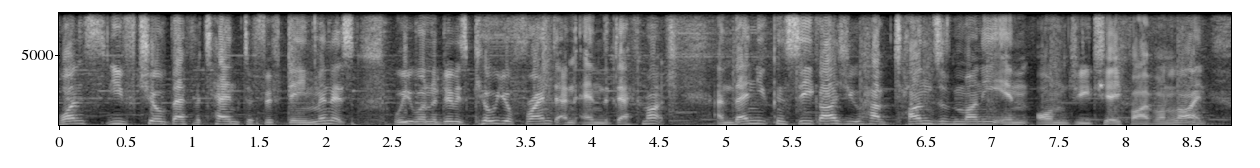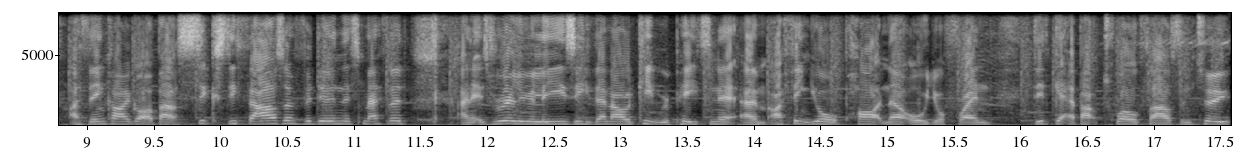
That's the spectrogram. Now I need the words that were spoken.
once you've chilled there for 10 to 15 minutes, what you want to do is kill your friend and end the deathmatch. And then you can see, guys, you have tons of money in on GTA 5 Online. I think I got about 60,000 for doing this method, and it's really, really easy. Then I would keep repeating it. Um, I think your partner or your friend did get about 12,000 too.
